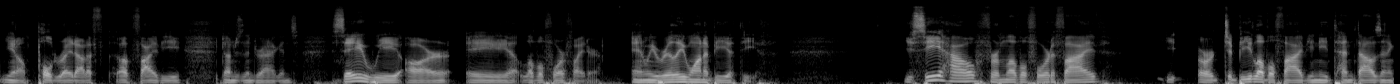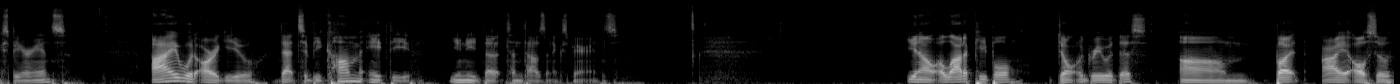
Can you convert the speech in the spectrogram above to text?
you know pulled right out of, of 5e dungeons and dragons say we are a level 4 fighter and we really want to be a thief you see how from level 4 to 5 or to be level 5 you need 10,000 experience. I would argue that to become a thief you need that 10,000 experience. You know a lot of people don't agree with this um, but i also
